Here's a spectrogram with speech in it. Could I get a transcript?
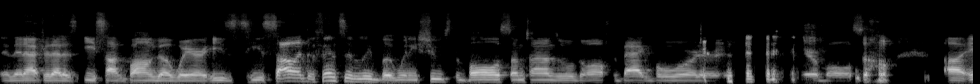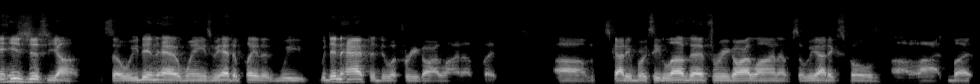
And then after that is Isaac Bonga, where he's he's solid defensively, but when he shoots the ball, sometimes it will go off the backboard or air ball. So, uh, and he's just young. So we didn't have wings. We had to play the we we didn't have to do a three guard lineup, but um, Scotty Brooks he loved that three guard lineup, so we got exposed a lot. But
